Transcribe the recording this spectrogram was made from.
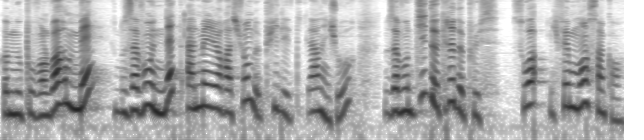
comme nous pouvons le voir, mais nous avons une nette amélioration depuis les derniers jours. Nous avons 10 degrés de plus, soit il fait moins 50.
